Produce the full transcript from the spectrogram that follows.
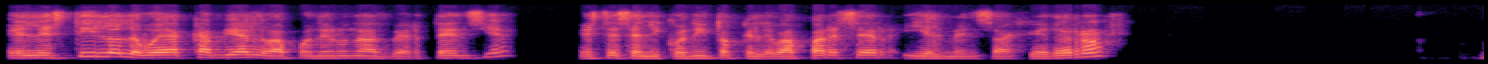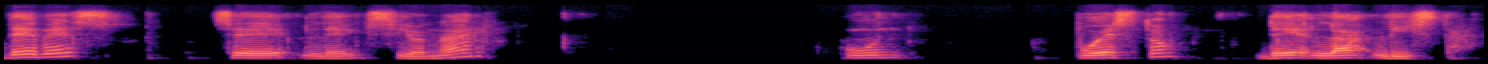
El estilo le voy a cambiar, le voy a poner una advertencia. Este es el iconito que le va a aparecer y el mensaje de error. Debes seleccionar un puesto de la lista.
